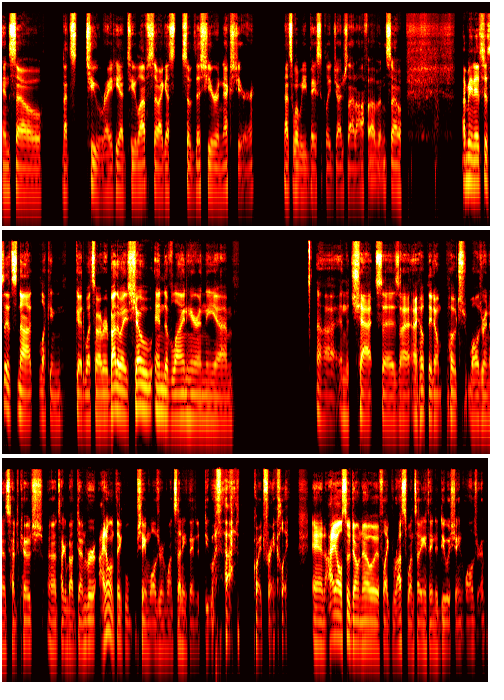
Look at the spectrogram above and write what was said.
and so that's two right he had two left so i guess so this year and next year that's what we basically judge that off of and so i mean it's just it's not looking good whatsoever by the way show end of line here in the um uh, in the chat says, I, I hope they don't poach Waldron as head coach. Uh, talking about Denver, I don't think Shane Waldron wants anything to do with that, quite frankly. And I also don't know if like Russ wants anything to do with Shane Waldron.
